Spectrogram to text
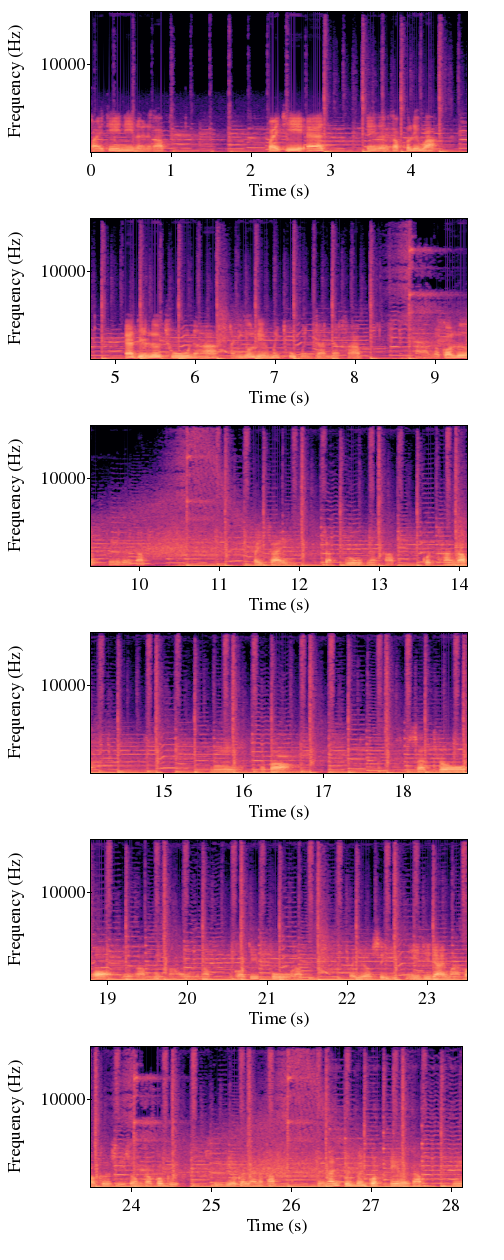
ไปที่นี่เลยนะครับ ไปที่ add นี่เลยครับเขาเรียกว่า add yellow to นะฮะ อันนี้ก็เรียกไม่ถูกเหมือนกันนะครับ อ่า แล้วก็เลือกนี่เลยครับ ไปใส่จับรูปนะครับ กดค้างครับ นี่ แล้วก็สโตรออกนะครับไม่เอานะครับ ก็ที่ฟูครับไปเลือกสีนี่ที่ได้มาก็คือสีส้มครับก็คือสีเดียวกันแล้วนะครับดังนั้นเพื่อนๆกดนี่เลยครับ นี่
